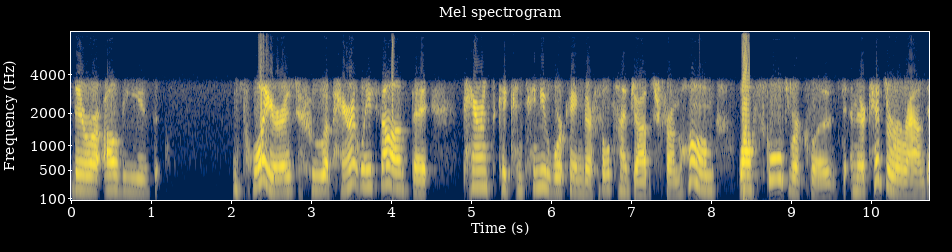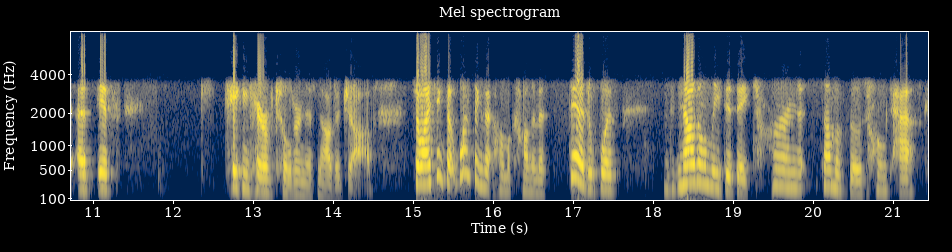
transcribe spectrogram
there were all these employers who apparently felt that parents could continue working their full time jobs from home while schools were closed and their kids were around as if taking care of children is not a job. So I think that one thing that home economists did was not only did they turn some of those home tasks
